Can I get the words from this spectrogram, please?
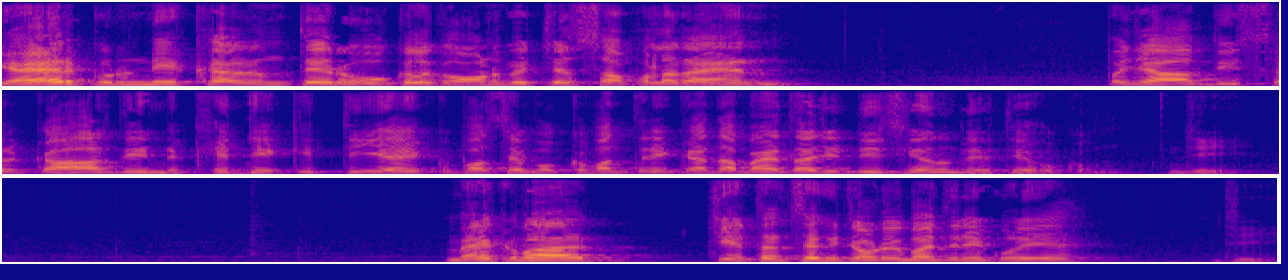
ਗੈਰ ਕਾਨੂੰਨੀ ਖਨਨ ਤੇ ਰੋਕ ਲਗਾਉਣ ਵਿੱਚ ਸਫਲ ਰਹਿਣ। ਪੰਜਾਬ ਦੀ ਸਰਕਾਰ ਦੀ ਨਖੇਦੀ ਕੀਤੀ ਹੈ। ਇੱਕ ਪਾਸੇ ਮੁੱਖ ਮੰਤਰੀ ਕਹਿੰਦਾ ਮੈਂ ਤਾਂ ਜੀ ਡੀਸੀਆਂ ਨੂੰ ਦੇਤੇ ਹੁਕਮ। ਜੀ। ਮਹਿਕਮਾ ਚੇਤਨ ਸਿੰਘ ਜੋੜੇ ਮਾਜਰੇ ਕੋਲੇ ਹੈ। ਜੀ।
